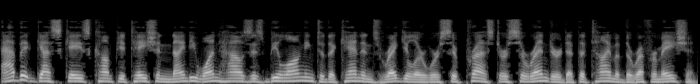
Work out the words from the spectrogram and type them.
Abbot Gasquet's computation 91 houses belonging to the canons regular were suppressed or surrendered at the time of the Reformation.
